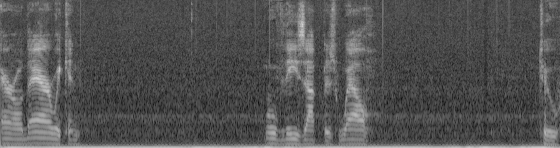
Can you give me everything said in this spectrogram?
arrow there. We can move these up as well to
